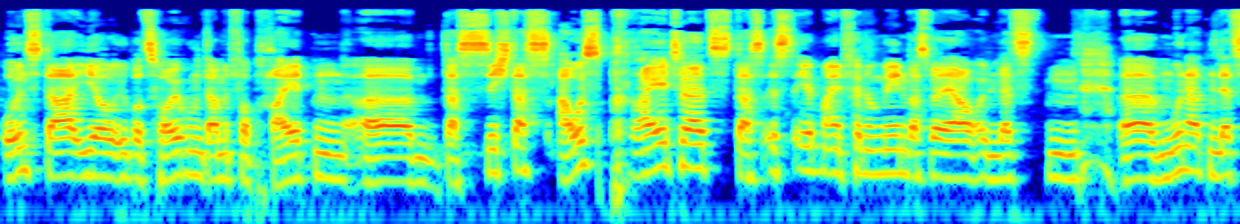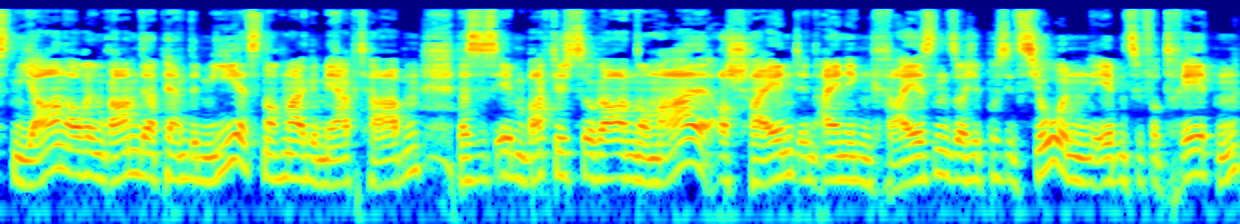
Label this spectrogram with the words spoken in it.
und da ihre Überzeugung damit verbreiten, äh, dass sich das ausbreitet. Das ist eben ein Phänomen, was wir ja auch im letzten äh, Monaten, letzten Jahren auch im Rahmen der Pandemie jetzt nochmal gemerkt haben, dass es eben praktisch sogar normal erscheint, in einigen Kreisen solche Positionen eben zu vertreten.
